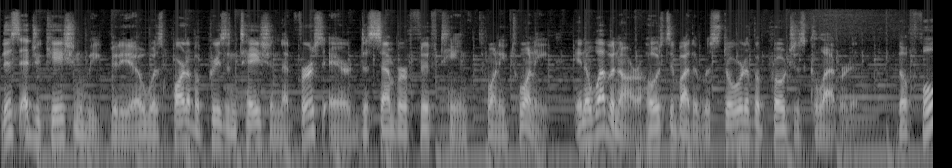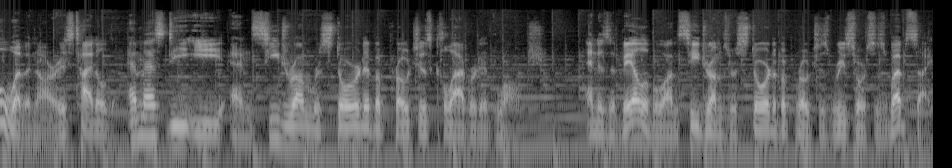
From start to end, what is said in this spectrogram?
This Education Week video was part of a presentation that first aired December 15, 2020, in a webinar hosted by the Restorative Approaches Collaborative. The full webinar is titled MSDE and CDRUM Restorative Approaches Collaborative Launch and is available on CDRUM's Restorative Approaches Resources website.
